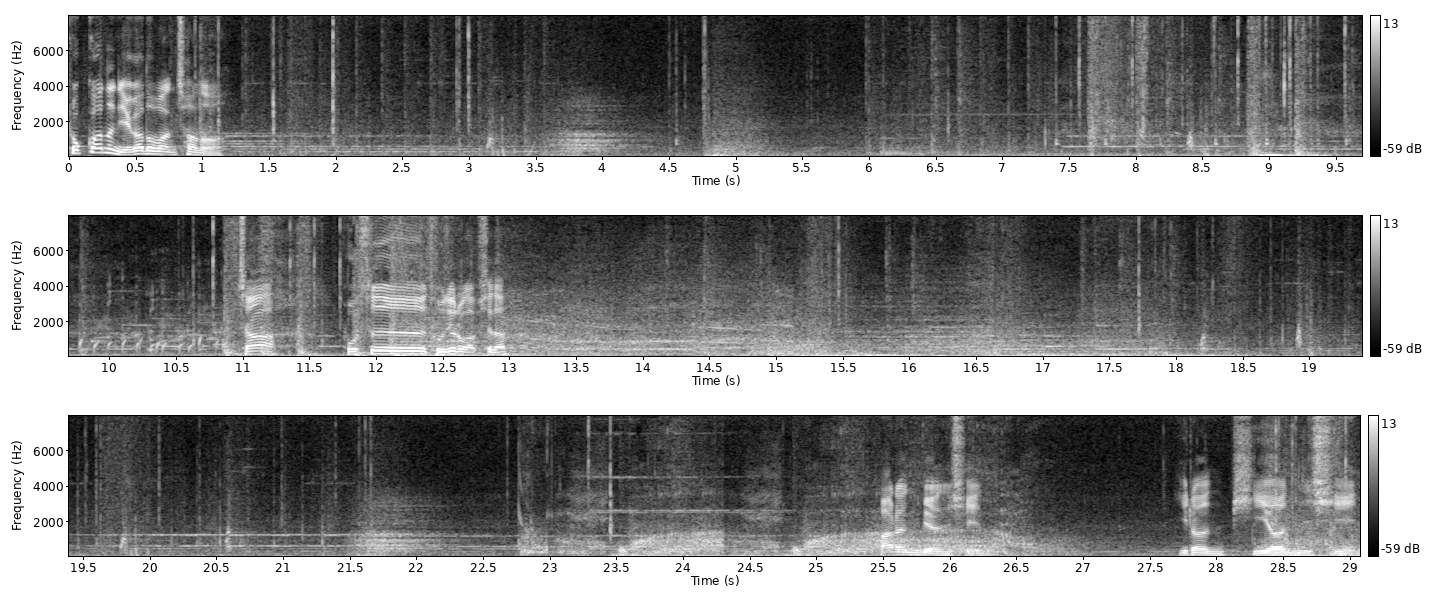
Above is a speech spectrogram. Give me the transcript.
효과는 얘가 더 많잖아. 자, 보스 조지러 갑시다. 빠른 변신. 이런 비연신.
